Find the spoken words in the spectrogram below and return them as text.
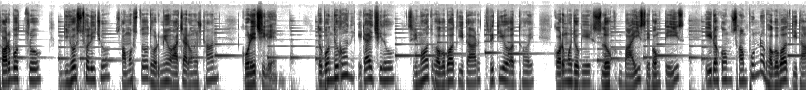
সর্বত্র গৃহস্থলীচ সমস্ত ধর্মীয় আচার অনুষ্ঠান করেছিলেন। তো বন্ধুগণ, এটাই ছিল শ্রীমদ্ ভগবদ গীতার তৃতীয় অধ্যায়, কর্মযোগের শ্লোক বাইশ এবং তেইশ। এইরকম সম্পূর্ণ ভগবদ গীতা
